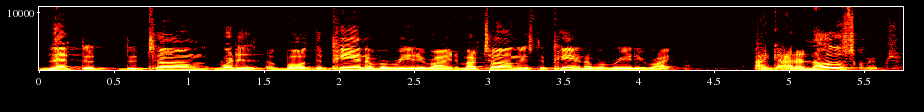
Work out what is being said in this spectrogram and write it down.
let the, the tongue, what is about the pen of a ready writer? My tongue is the pen of a ready writer. I got another scripture.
